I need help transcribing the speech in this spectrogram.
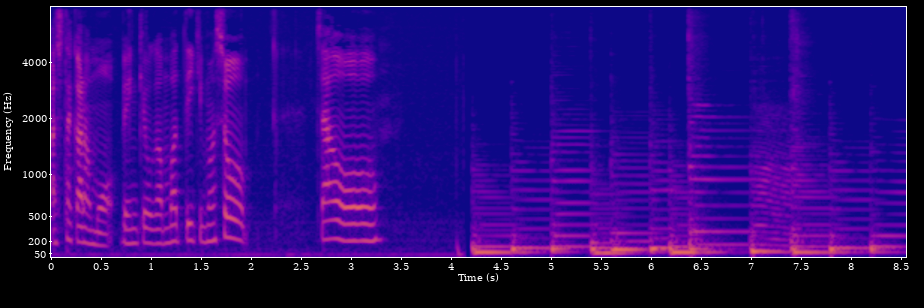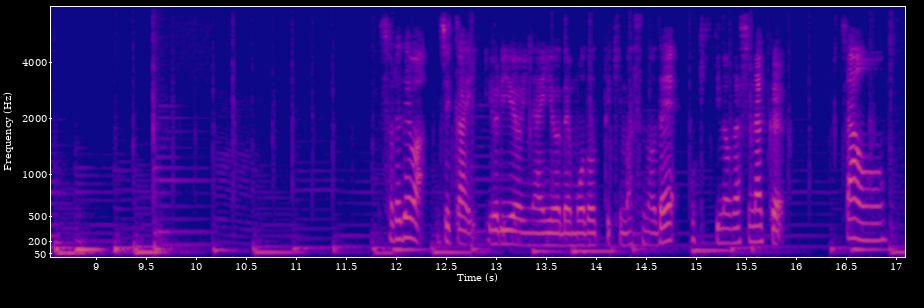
明日からも勉強頑張っていきましょう。チャオそれでは次回より良い内容で戻ってきますのでお聞き逃しなく。チャオ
